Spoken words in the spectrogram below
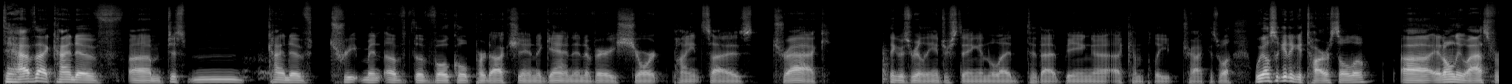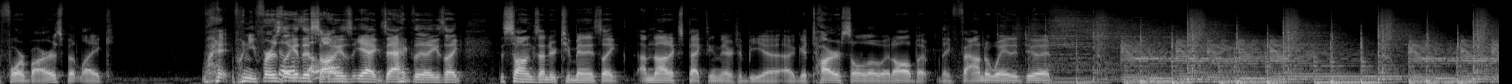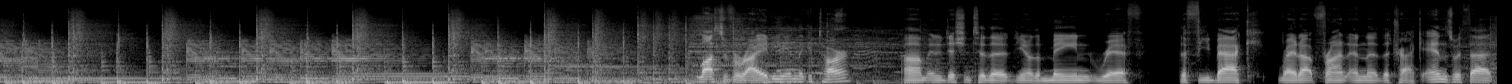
to have that kind of um, just mm, kind of treatment of the vocal production again in a very short pint-sized track, I think was really interesting and led to that being a, a complete track as well. We also get a guitar solo. Uh, it only lasts for four bars, but like when, when you first Still look at this song, is yeah, exactly. Like it's like the song's under two minutes. Like I'm not expecting there to be a, a guitar solo at all, but they found a way to do it. Lots of variety in the guitar. Um, in addition to the you know the main riff, the feedback right up front, and the, the track ends with that.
